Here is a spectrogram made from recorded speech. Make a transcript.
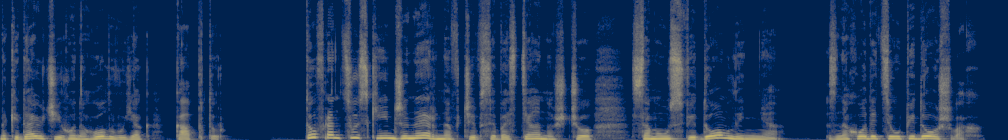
накидаючи його на голову як каптур. То французький інженер навчив Себастьяно, що самоусвідомлення знаходиться у підошвах,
